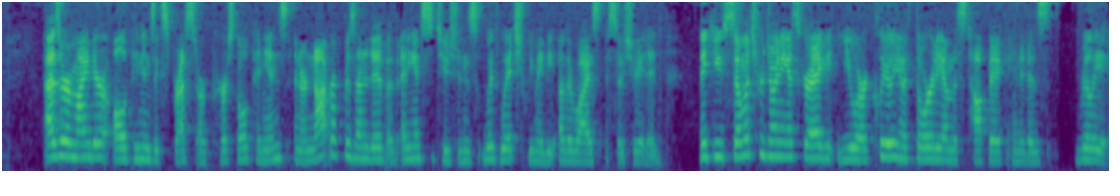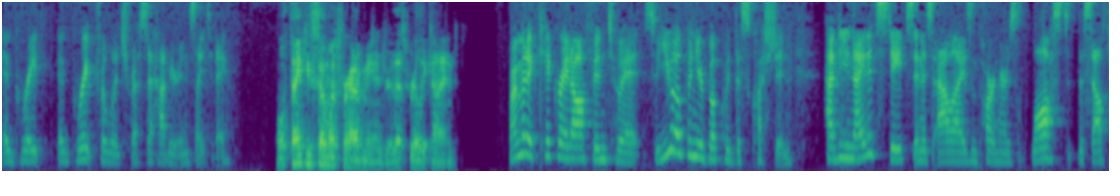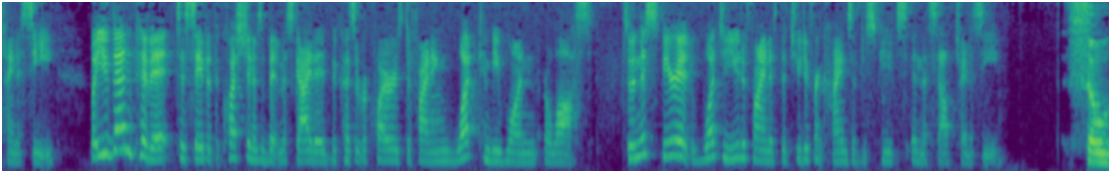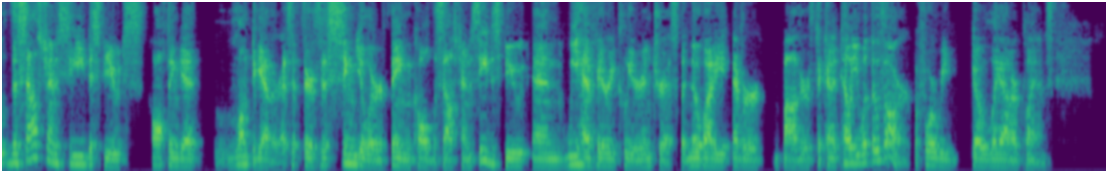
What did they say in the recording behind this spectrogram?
As a reminder, all opinions expressed are personal opinions and are not representative of any institutions with which we may be otherwise associated. Thank you so much for joining us, Greg. You are clearly an authority on this topic, and it is really a great a great privilege for us to have your insight today. Well, thank you so much for having me, Andrew. That's really kind. Well, I'm going to kick right off into it. So, you open your book with this question Have the United States and its allies and partners lost the South China Sea? But you then pivot to say that the question is a bit misguided because it requires defining what can be won or lost. So, in this spirit, what do you define as the two different kinds of disputes in the South China Sea? So the South China Sea disputes often get lumped together as if there's this singular thing called the South China Sea dispute, and we have very clear interests, but nobody ever bothers to kind of tell you what those are before we go lay out our plans.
